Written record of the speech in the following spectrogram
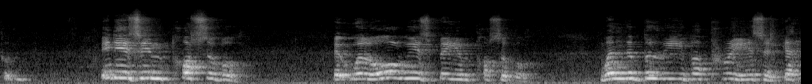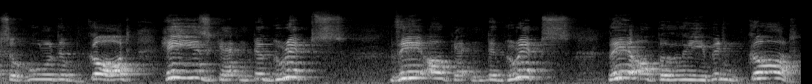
Couldn't. It is impossible. It will always be impossible. When the believer prays and gets a hold of God, he is getting the grips. They are getting the grips. They are believing God.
